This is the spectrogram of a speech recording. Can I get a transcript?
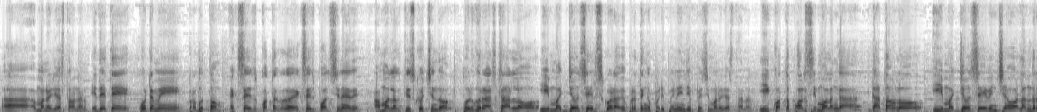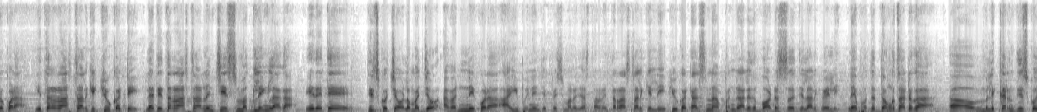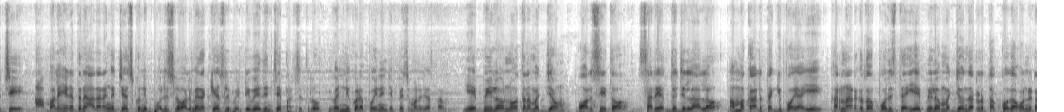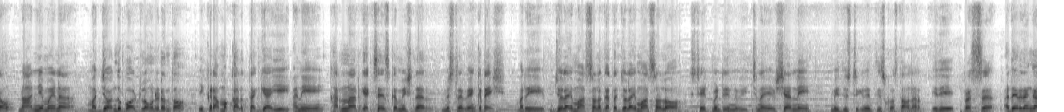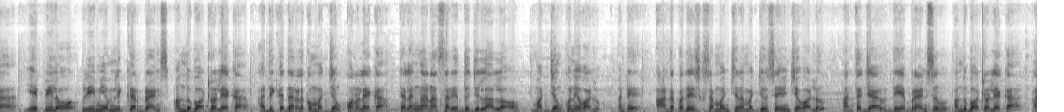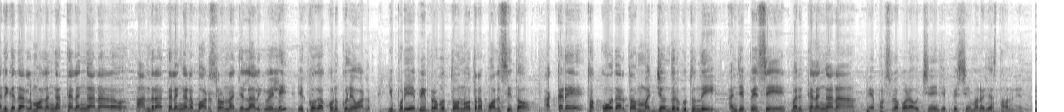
మనం చేస్తా ఉన్నాను. ఏదైతే కూటమి ప్రభుత్వం ఎక్సైజ్ కొత్త ఎక్సైజ్ పాలసీ అనేది అమల్లోకి తీసుకొచ్చిందో పొరుగు రాష్ట్రాల్లో ఈ మద్యం సేల్స్ కూడా విపరీతంగా పడిపోయినాయని చెప్పేసి మనం చేస్తాను. ఈ కొత్త పాలసీ మూలంగా గతంలో ఈ మద్యం సేవించే వాళ్ళందరూ కూడా ఇతర రాష్ట్రాలకి క్యూ కట్టి లేదా ఇతర రాష్ట్రాల నుంచి స్మగ్లింగ్ లాగా ఏదైతే తీసుకొచ్చే వాళ్ళ మద్యం అవన్నీ కూడా ఆగిపోయినాయని చెప్పేసి మనం చేస్తాం ఇతర రాష్ట్రాలకు వెళ్ళి క్యూ కట్టాల్సిన పని రాలేదు బార్డర్స్ జిల్లాలకు వెళ్ళి లేకపోతే దొంగచాటుగా లిక్కర్ని తీసుకొచ్చి ఆ బలహీనతని ఆధారంగా చేసుకుని పోలీసులు వాళ్ళ మీద కేసులు పెట్టి వేధించే పరిస్థితులు ఇవన్నీ కూడా పోయినాయని చెప్పేసి మనం చేస్తాం. ఏపీలో నూతన మద్యం పాలసీతో సరిహద్దు జిల్లాలో అమ్మకాలు తగ్గిపోయాయి. కర్ణాటకతో పోలిస్తే ఏపీలో మద్యం ధరలు తక్కువగా ఉండటం నాణ్యమైన మద్యం అందుబాటులో ఉండటంతో ఇక్కడ అమ్మకాలు తగ్గాయి అని Karnataka excise commissioner mister Venkatesh మరి జూలై మాసంలో గత జూలై మాసంలో స్టేట్మెంట్ ఇచ్చిన విషయాన్ని మీ దృష్టికి నేను తీసుకొస్తా ఉన్నాను. ఇది ప్రెస్. అదే విధంగా ఏపీలో ప్రీమియం లిక్కర్ బ్రాండ్స్ అందుబాటులో లేక అధిక ధరలకు మద్యం కొనలేక తెలంగాణ సరిహద్దు జిల్లాల్లో మద్యం కొనేవాళ్ళు అంటే ఆంధ్రప్రదేశ్కు సంబంధించిన మద్యం సేవించే వాళ్ళు అంతర్జాతీయ బ్రాండ్స్ అందుబాటులో లేక అధిక ధరల మూలంగా తెలంగాణలో ఆంధ్ర తెలంగాణ బార్డర్స్లో ఉన్న జిల్లాలకు వెళ్ళి ఎక్కువగా కొనుక్కునేవాళ్ళు ఇప్పుడు ఏపీ ప్రభుత్వం నూతన పాలసీతో అక్కడే తక్కువ ధరతో మద్యం దొరుకుతుంది అని చెప్పేసి మరి తెలంగాణ పేపర్స్లో కూడా వచ్చినాయి అని చెప్పేసి మనం చేస్తా ఉన్నాను.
